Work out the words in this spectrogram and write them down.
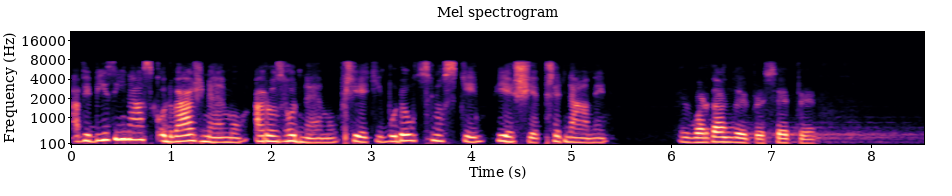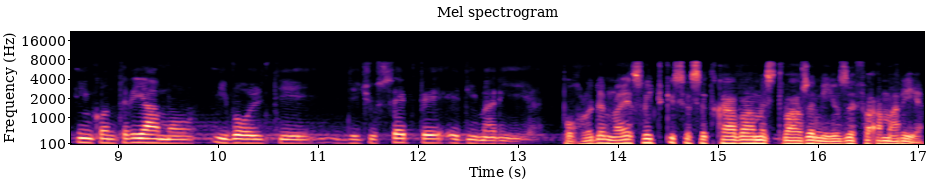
a vybízí nás k odvážnému a rozhodnému přijetí budoucnosti, jež je před námi. Guardando il presepe incontriamo i volti di Giuseppe e di Maria. Pohledem na jesličky se setkáváme s tvářemi Josefa a Marie.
